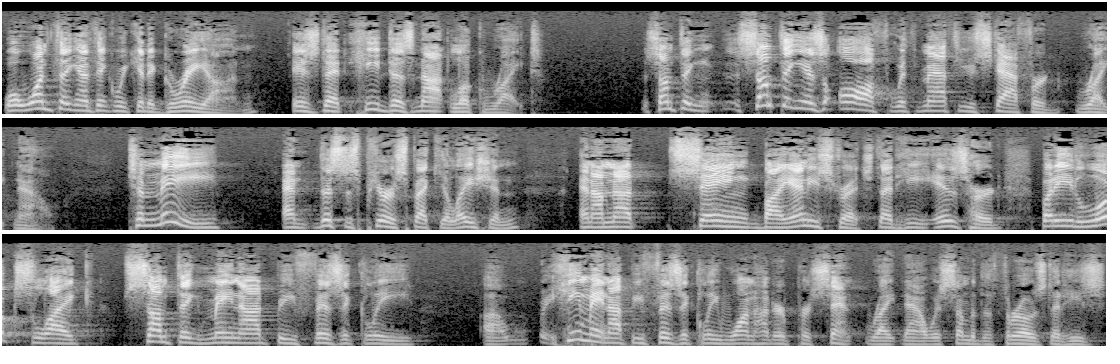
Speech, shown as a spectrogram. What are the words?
Well, one thing I think we can agree on is that he does not look right. Something something is off with Matthew Stafford right now. To me, and this is pure speculation, and I'm not saying by any stretch that he is hurt, but he looks like something may not be physically. Uh, he may not be physically 100% right now with some of the throws that he's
